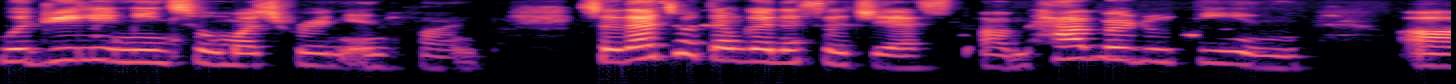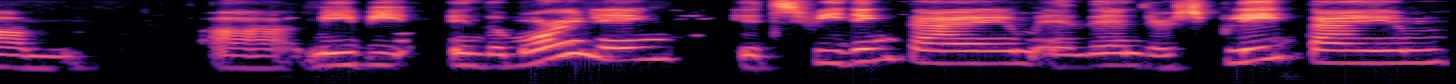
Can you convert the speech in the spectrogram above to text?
would really mean so much for an infant. So that's what I'm gonna suggest. Um, have a routine. Um, uh, maybe in the morning it's feeding time, and then there's play time,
